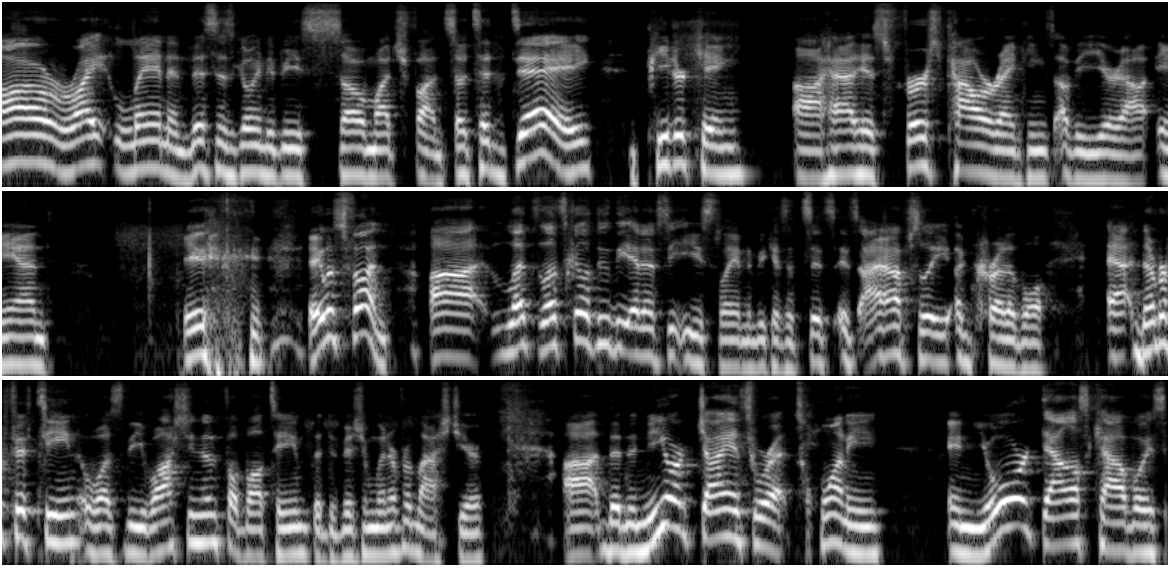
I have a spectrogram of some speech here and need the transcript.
All right, Landon, this is going to be so much fun. So today, Peter King uh, had his first power rankings of the year out, and it, it was fun. Uh, let's let's go through the NFC East, Landon, because it's it's it's absolutely incredible. At number 15 was the Washington football team, the division winner from last year. Uh, then the New York Giants were at 20, and your Dallas Cowboys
